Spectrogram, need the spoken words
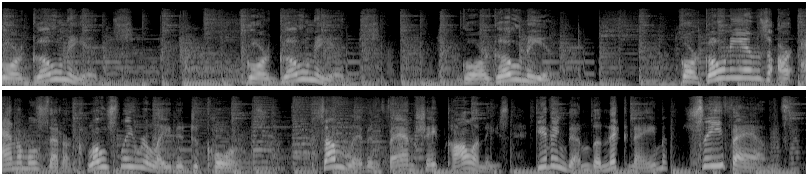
Gorgonians. Gorgonians. Gorgonian. Gorgonians are animals that are closely related to corals. Some live in fan-shaped colonies, giving them the nickname sea fans.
